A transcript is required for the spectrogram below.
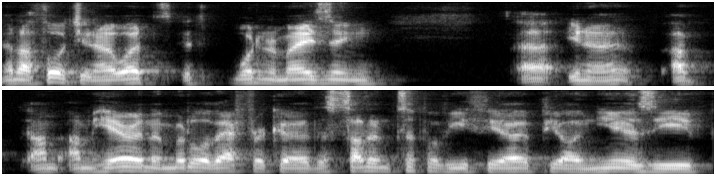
And I thought, you know what, it's what an amazing, uh, you know, I, am I'm here in the middle of Africa, the southern tip of Ethiopia on New Year's Eve.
